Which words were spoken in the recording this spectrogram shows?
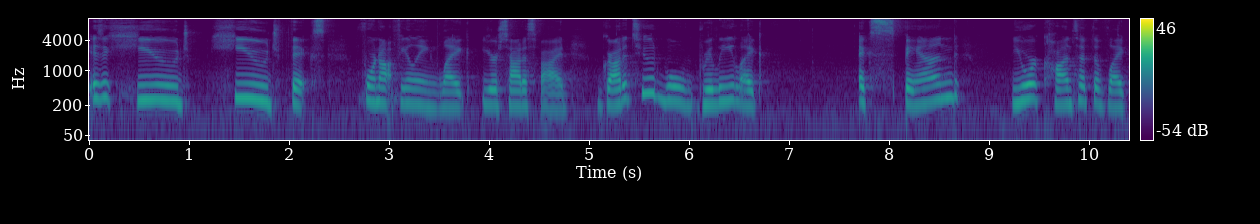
is a huge, huge fix for not feeling like you're satisfied. Gratitude will really, like, expand your concept of, like,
